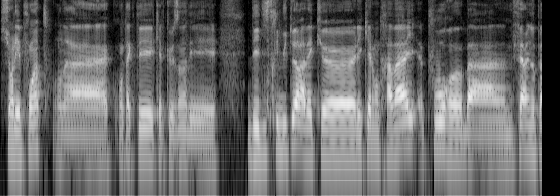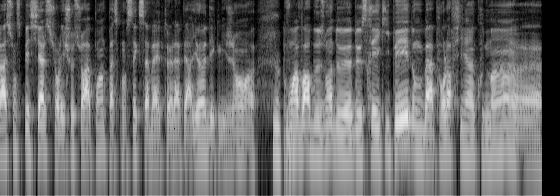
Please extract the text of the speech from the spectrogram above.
sur les pointes. On a contacté quelques-uns des des distributeurs avec euh, lesquels on travaille pour euh, bah, faire une opération spéciale sur les chaussures à pointe parce qu'on sait que ça va être la période et que les gens euh, vont avoir besoin de, de se rééquiper. Donc bah, pour leur filer un coup de main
